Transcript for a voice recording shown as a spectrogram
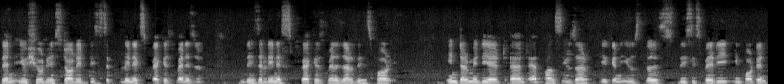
then you should install it. This is a linux package manager. This is a linux package manager. This is for intermediate and advanced user. You can use this. This is very important.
